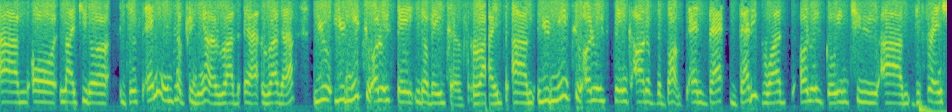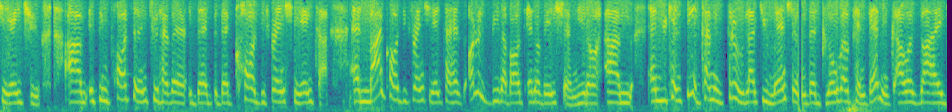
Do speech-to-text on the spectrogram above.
um, or like, you know, just any entrepreneur, rather, uh, rather, you, you need to always stay innovative, right? Um, you need to always think out of the box. And that, that is what's always going to, um, differentiate you. Um, it's important to have a, that, that core differentiator. And my core differentiator has always been about innovation, you know, um, and you can see it coming through, like you mentioned, the global pandemic. I was like,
